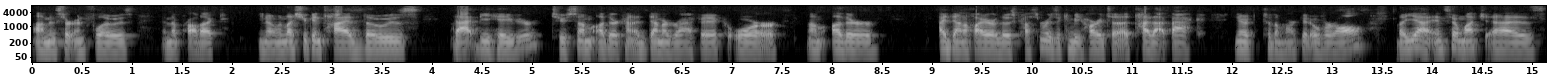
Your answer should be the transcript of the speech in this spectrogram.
um, in certain flows in the product, you know, unless you can tie those that behavior to some other kind of demographic or um, other identifier of those customers, it can be hard to tie that back, you know, to the market overall. But yeah, in so much as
